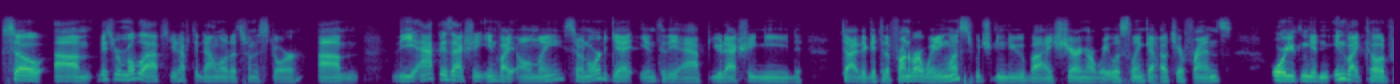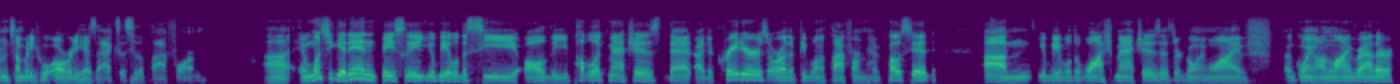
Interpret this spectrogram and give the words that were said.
So um, basically, your mobile apps, you'd have to download us from the store. Um, the app is actually invite only. So in order to get into the app, you'd actually need to either get to the front of our waiting list, which you can do by sharing our waitlist link out to your friends, or you can get an invite code from somebody who already has access to the platform. Uh, and once you get in, basically, you'll be able to see all the public matches that either creators or other people on the platform have posted. Um, you'll be able to watch matches as they're going live, uh, going on live rather,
